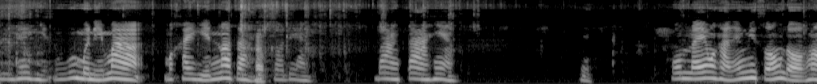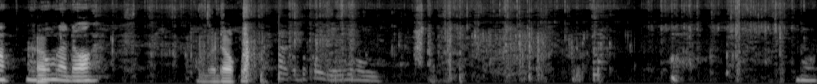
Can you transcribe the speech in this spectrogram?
มีให้เห็นอู้มื้อนี้มาบ่ใครเห็นเนาะจ้ะครัเฮ็บดก็แดงบางตาแห้งผมไหนบางหันยังมีสองดอกเนาะผมละดอกก็ดอกละ ป้าก็บ่เคยเห็นที่ผมดอก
